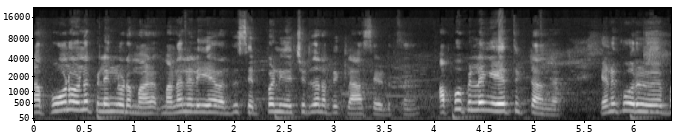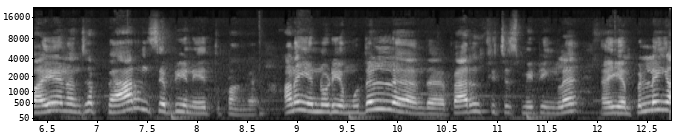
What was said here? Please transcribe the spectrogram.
நான் போன பிள்ளைங்களோட ம மனநிலையை வந்து செட் பண்ணி வச்சுட்டு தான் நான் போய் கிளாஸ் எடுத்தேன். அப்போ பிள்ளைங்க ஏற்றுக்கிட்டாங்க எனக்கு ஒரு பயம் என்னச்சுன்னா பேரண்ட்ஸ் எப்படி என்னை ஏற்றுப்பாங்க ஆனால் என்னுடைய முதல் அந்த பேரண்ட்ஸ் டீச்சர்ஸ் மீட்டிங்கில் என் பிள்ளைங்க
